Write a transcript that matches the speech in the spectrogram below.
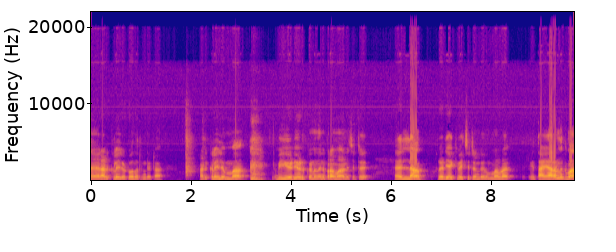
നേരെ അടുക്കളയിലോട്ട് വന്നിട്ടുണ്ട് കേട്ടോ. അടുക്കളയിൽ ഉമ്മ വീഡിയോ എടുക്കുന്നതിന് പ്രമാണിച്ചിട്ട് എല്ലാം റെഡിയാക്കി വെച്ചിട്ടുണ്ട്. ഉമ്മ അവിടെ തയ്യാറാണ്. നിൽക്കുമാ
